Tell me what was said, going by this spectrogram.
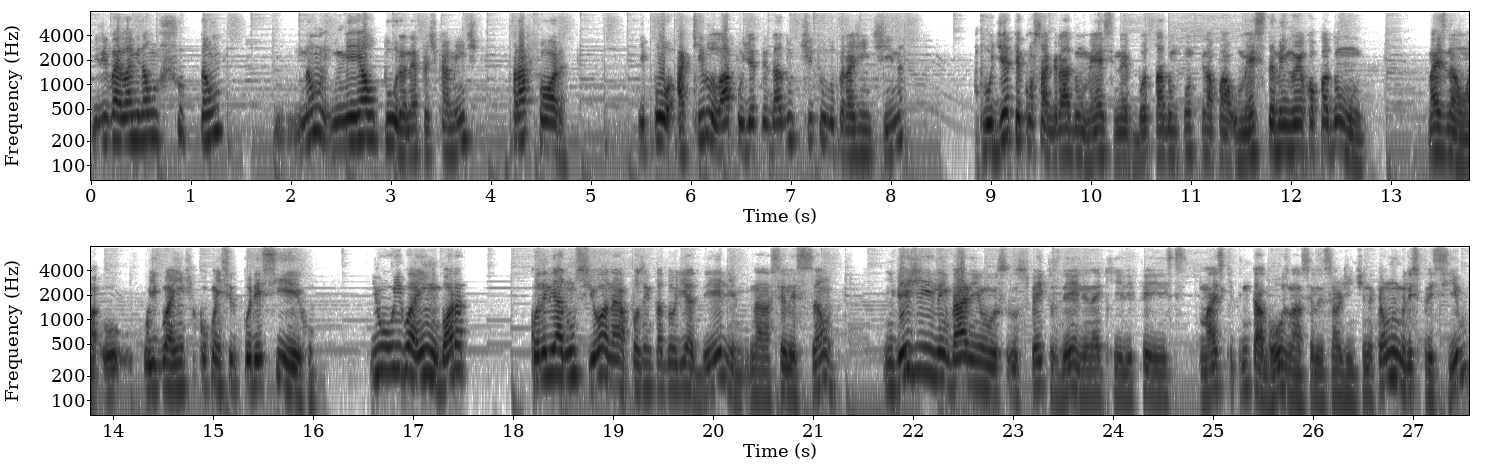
E ele vai lá me dá um chutão, não em meia altura, né, praticamente, para fora. E, pô, aquilo lá podia ter dado o título pra Argentina. Podia ter consagrado o Messi, né? Botado um ponto final. O Messi também ganhou a Copa do Mundo. Mas não, o, o Higuaín ficou conhecido por esse erro. E o Higuaín, embora quando ele anunciou né, a aposentadoria dele na seleção, em vez de lembrarem os, os, feitos dele, né, que ele fez mais que 30 gols na seleção argentina, que é um número expressivo,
